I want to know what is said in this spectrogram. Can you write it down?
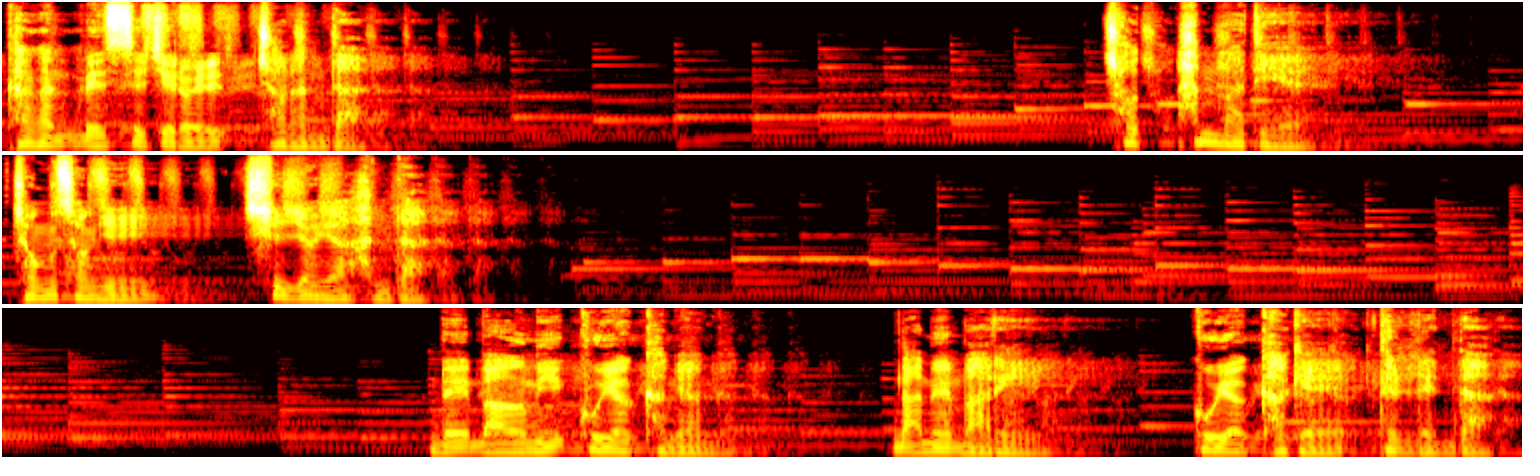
강한 메시지를 전한다. 첫 한마디에 정성이 실려야 한다. 내 마음이 고약하면 남의 말이 고약하게 들린다.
